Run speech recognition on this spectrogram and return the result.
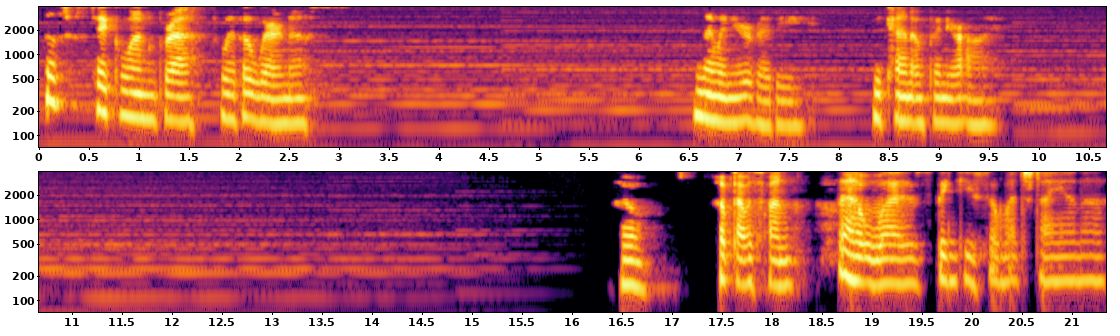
So let's just take one breath with awareness. And then when you're ready, you can open your eyes. So, hope that was fun. That was. Thank you so much, Diana.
